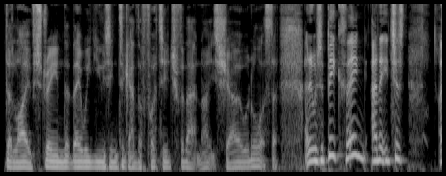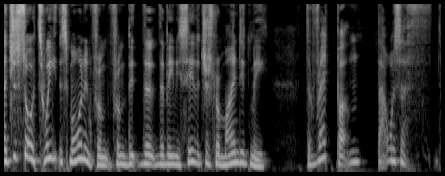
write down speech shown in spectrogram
the live stream that they were using to gather footage for that night's show and all that stuff. And it was a big thing. And it just i just saw a tweet this morning from from the, the bbc that just reminded me the red button that was a th-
